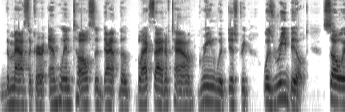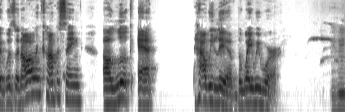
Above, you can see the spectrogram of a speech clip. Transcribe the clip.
the massacre and when Tulsa, the black side of town, Greenwood district, was rebuilt. So it was an all encompassing uh, look at how we lived, the way we were. Mm-hmm.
